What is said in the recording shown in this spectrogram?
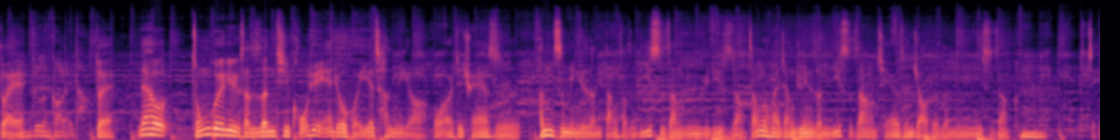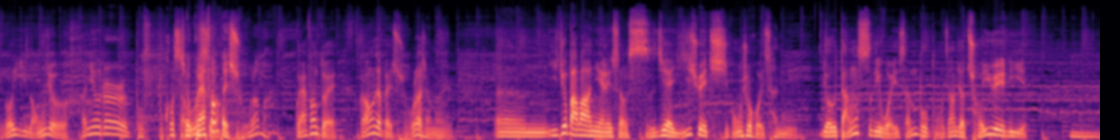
对印度人搞那一套。对，然后中国的那个啥子人体科学研究会也成立了，哦，而且全是很知名的人当啥子理事长、名誉理事长，张文环将军任理事长，钱学森教授任名誉理事长。嗯，这个一弄就很有点儿不不可收拾。就官方背书了嘛。官方对，官方在背书了，相当于。嗯，一九八八年的时候，世界医学气功学会成立，由当时的卫生部部长叫崔月礼嗯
